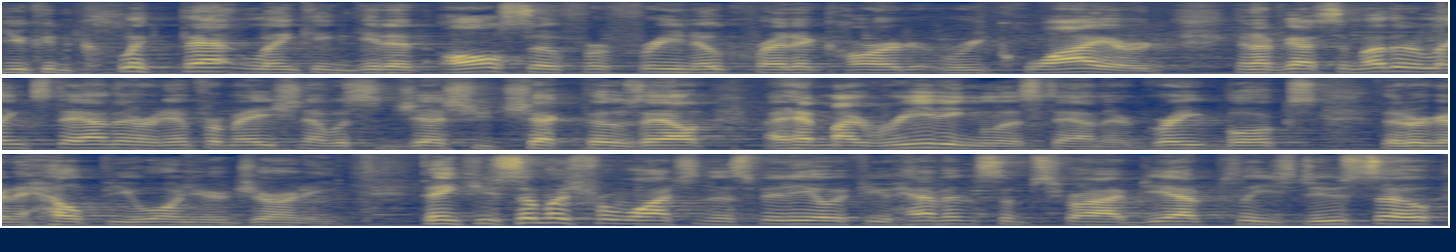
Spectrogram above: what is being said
You can click that link and get it also for free no credit card required. And I've got some other links down there and information I would suggest you check those out. I have my reading list down there great books that are going to help you on your journey. Thank you so much for watching this video. If you haven't subscribed yet please do so.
